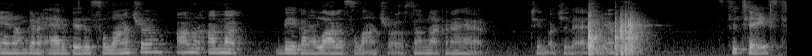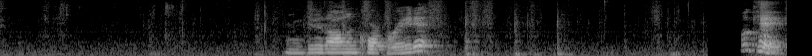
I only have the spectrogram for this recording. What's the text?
and I'm going to add a bit of cilantro. I'm, I'm not big on a lot of cilantro, so I'm not going to have too much of that in there to taste. And get it all incorporated. Okay,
